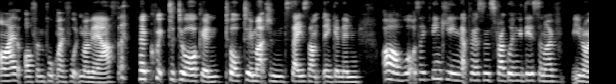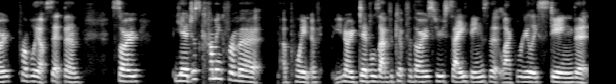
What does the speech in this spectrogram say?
I often put my foot in my mouth, quick to talk and talk too much and say something and then, oh, what was I thinking? That person's struggling with this and I've, you know, probably upset them. So yeah, just coming from a a point of, you know, devil's advocate for those who say things that like really sting that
